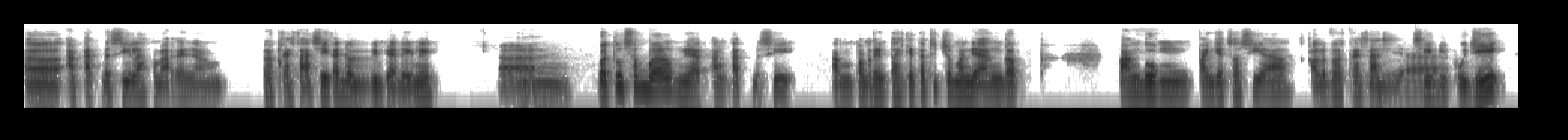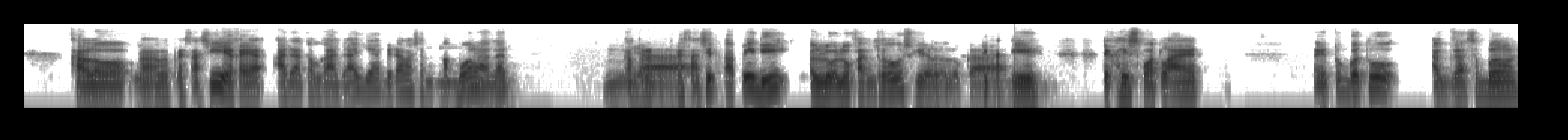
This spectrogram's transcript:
eh, angkat besi lah kemarin yang berprestasi kan di Olimpiade ini Ah, Hmm. gue tuh sebel melihat angkat besi sama pemerintah kita tuh cuma dianggap panggung panjat sosial kalau berprestasi Iya. dipuji kalau nggak berprestasi ya kayak ada atau nggak ada aja beda sama sepak bola kan Hmm. nggak Iya. pernah berprestasi tapi dilulukan terus gitu dikasih dikasih spotlight nah itu gue tuh agak sebel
